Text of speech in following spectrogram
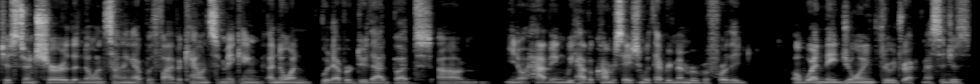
just to ensure that no one's signing up with five accounts and making. And no one would ever do that, but um, you know, having we have a conversation with every member before they uh, when they join through direct messages,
